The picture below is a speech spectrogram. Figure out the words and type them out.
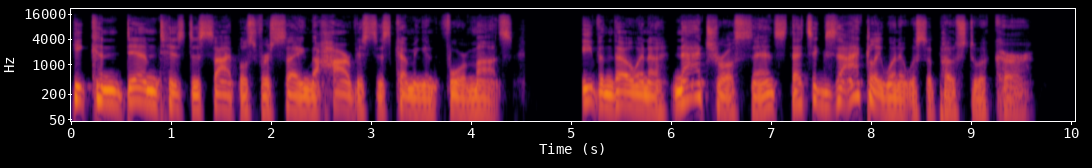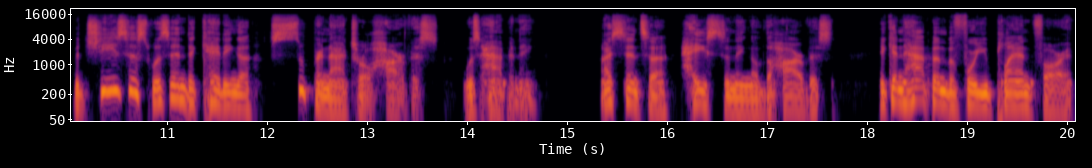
He condemned his disciples for saying the harvest is coming in four months, even though, in a natural sense, that's exactly when it was supposed to occur. But Jesus was indicating a supernatural harvest was happening. I sense a hastening of the harvest. It can happen before you plan for it.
